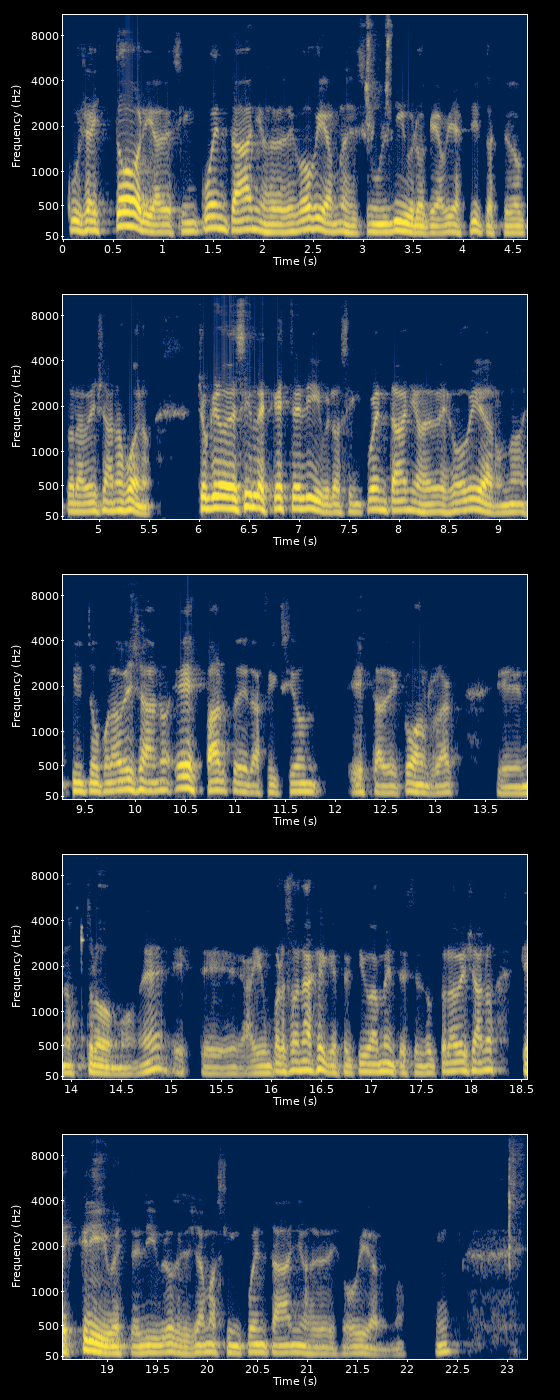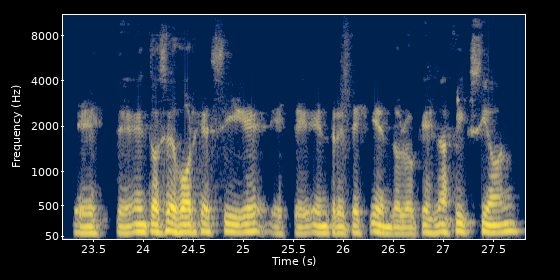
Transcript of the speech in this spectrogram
cuya historia de 50 años de desgobierno, es decir, un libro que había escrito este doctor Avellanos, bueno, yo quiero decirles que este libro, 50 años de desgobierno, escrito por Avellano, es parte de la ficción esta de Conrad, eh, Nostromo. ¿eh? Este, hay un personaje que efectivamente es el doctor Avellano, que escribe este libro que se llama 50 años de desgobierno. Este, entonces Borges sigue este, entretejiendo lo que es la ficción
